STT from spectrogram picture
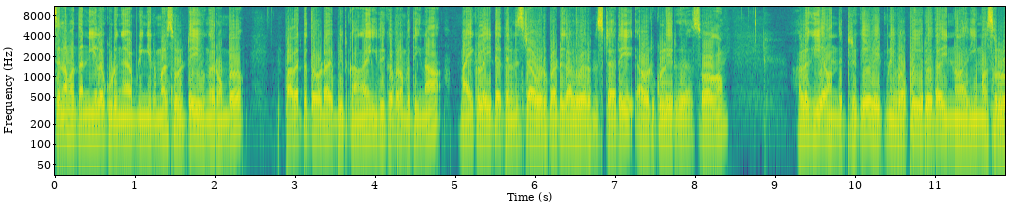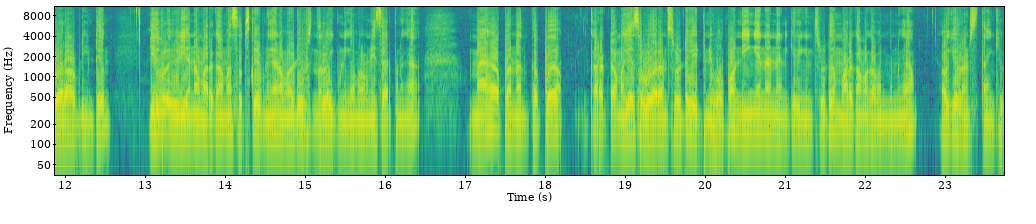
செல்லாமல் தண்ணியெல்லாம் கொடுங்க அப்படிங்கிற மாதிரி சொல்லிட்டு இவங்க ரொம்ப பதட்டத்தோட இப்படி இருக்காங்க. இதுக்கப்புறம் பார்த்தீங்கன்னா மயக்க லைட்டாக தெளிச்சிட்டு அவர் பாட்டுக்கு அழுவ ஆரம்பிச்சிட்டாரு. அவருக்குள்ளே இருக்கிற சோகம் அழுகியாக வந்துட்டுருக்கு. வெயிட் பண்ணி பார்ப்போம். இவர் தான் இன்னும் அதிகமாக சொல்லுவாரா அப்படின்ட்டு. இது போல் வீடியோனா மறக்காமல் சப்ஸ்கிரைப் பண்ணுங்கள் நம்ம வீடியோ பிடிச்சிருந்தால் லைக் பண்ணி கமெண்ட் பண்ணி ஷேர் பண்ணுங்கள் மேகா பண்ணது தப்பு கரெக்டாக மகே சொல்லுவாரான்னு சொல்லிட்டு வெயிட் பண்ணி பார்ப்போம். நீங்கள் என்ன நினைக்கிறீங்கன்னு சொல்லிட்டு மறக்காமல் கமெண்ட் பண்ணுங்கள் ஓகே ஃப்ரெண்ட்ஸ் தேங்க்யூ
